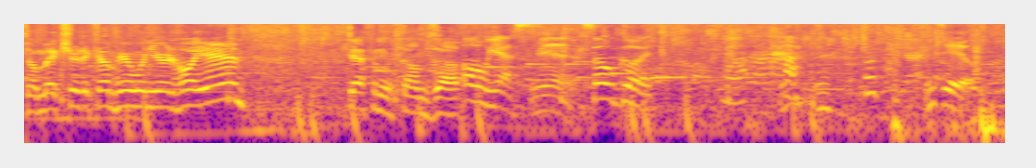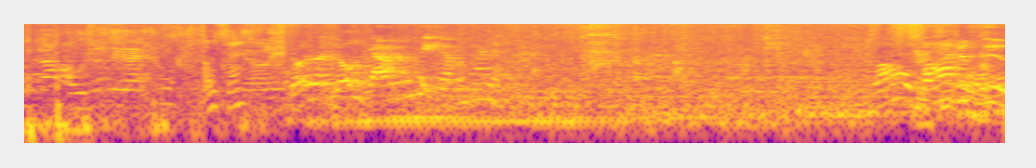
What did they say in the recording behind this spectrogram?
So make sure to come here when you're in Hoi An. Definitely thumbs up. Oh, yes. So good. chịu Ủa sao? Đổ lên đổ cháo nó thiệt là mình thấy nè Wow, barbecue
